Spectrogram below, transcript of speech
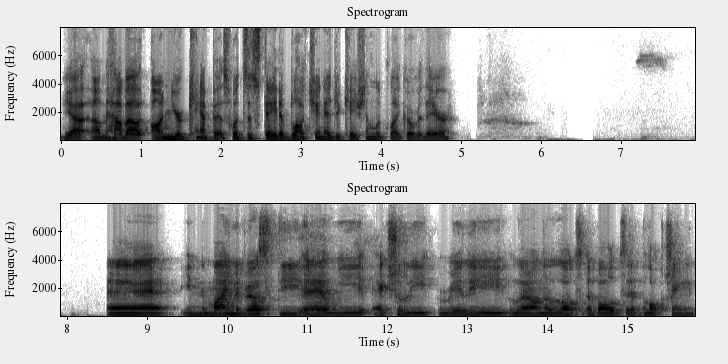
Yeah. Um, how about on your campus? What's the state of blockchain education look like over there? In my university, uh, we actually really learn a lot about uh, blockchain.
